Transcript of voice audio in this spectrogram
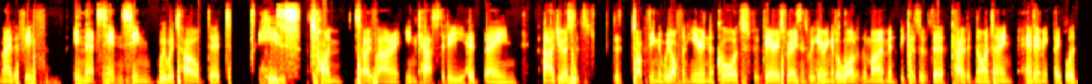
May the 5th. In that sentencing, we were told that his time so far in custody had been arduous. It's the type of thing that we often hear in the courts for various reasons. We're hearing it a lot at the moment because of the COVID 19 pandemic. People are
